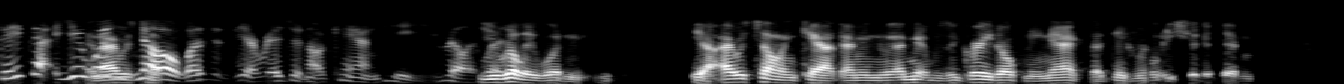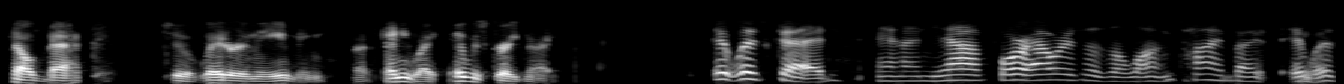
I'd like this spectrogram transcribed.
They sa- you And wouldn't know tell- it wasn't the original Heat. You really You wouldn't. really wouldn't. Yeah, I was telling Kat. I mean, I mean, it was a great opening act, but they really should have been held back to later in the evening. But anyway, it was a great night. It was good, and yeah, four hours was a long time, but it was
